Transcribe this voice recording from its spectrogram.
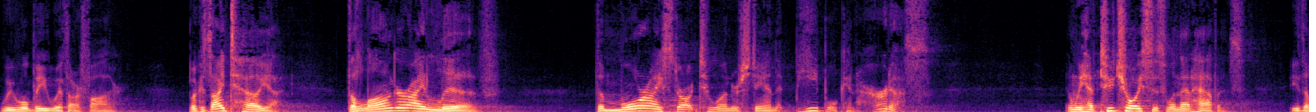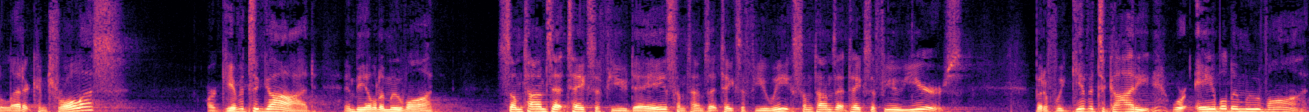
We will be with our Father. Because I tell you, the longer I live, the more I start to understand that people can hurt us. And we have two choices when that happens either let it control us or give it to God and be able to move on. Sometimes that takes a few days, sometimes that takes a few weeks, sometimes that takes a few years. But if we give it to God, we're able to move on.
